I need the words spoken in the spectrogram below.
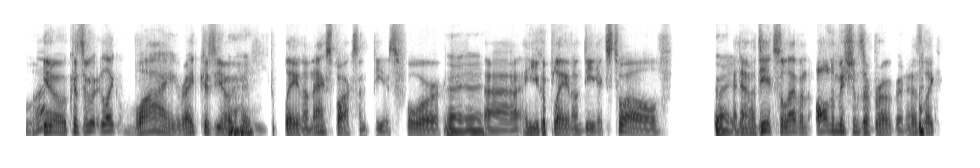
What? you know, because we're like, why, right? Because you know Right. you could play it on Xbox and PS4, right, right, uh, and you could play it on DX12, right. and then on DX11, all the missions are broken. I was like,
